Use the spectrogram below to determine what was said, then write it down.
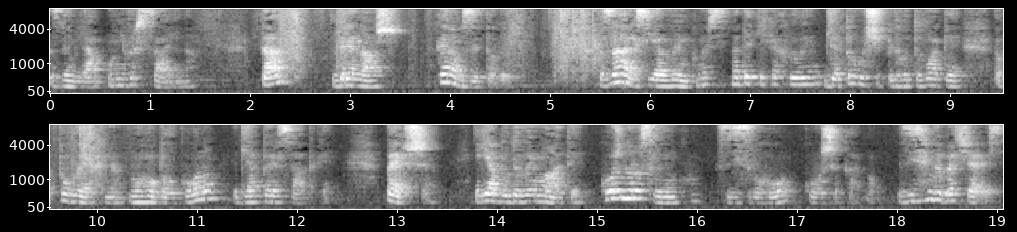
земля універсальна та дренаж керамзитовий. Зараз я вимкнусь на декілька хвилин для того, щоб підготувати поверхню мого балкону для пересадки. Перше, я буду виймати кожну рослинку зі свого кошика, зі, вибачаюсь,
